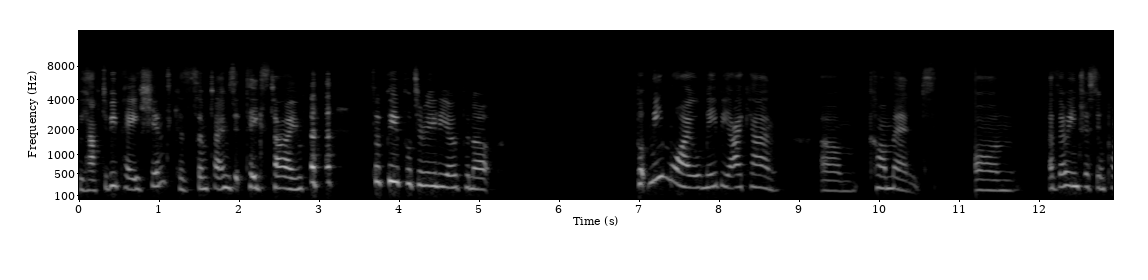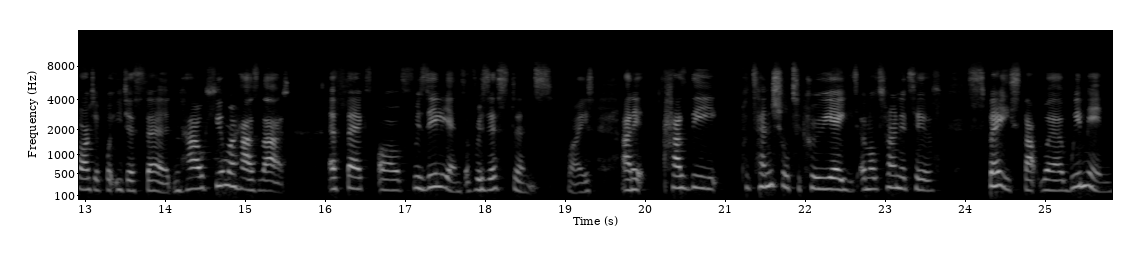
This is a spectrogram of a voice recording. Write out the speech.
We have to be patient because sometimes it takes time for people to really open up. But meanwhile, maybe I can um, comment on a very interesting part of what you just said and how humor has that effect of resilience, of resistance, right? And it has the potential to create an alternative space that where women,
